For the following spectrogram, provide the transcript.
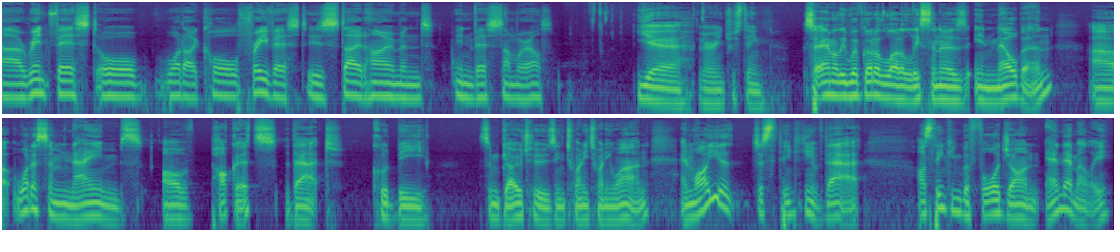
uh, rent vest or what I call free vest is stay at home and invest somewhere else. Yeah, very interesting. So, Emily, we've got a lot of listeners in Melbourne. Uh, what are some names of pockets that could be some go tos in 2021? And while you're just thinking of that, I was thinking before John and Emily,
